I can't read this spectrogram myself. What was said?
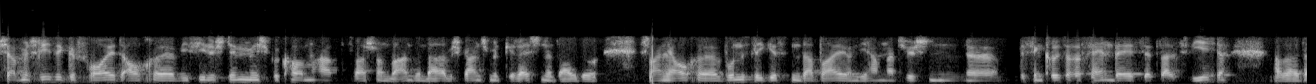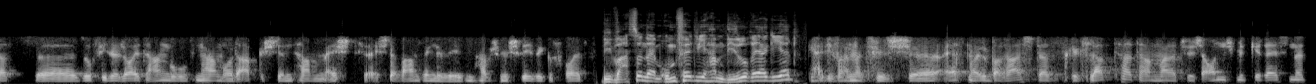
ich habe mich riesig gefreut, auch äh, wie viele Stimmen ich bekommen habe. Es war schon Wahnsinn, da habe ich gar nicht mit gerechnet. Also es waren ja auch äh, Bundesligisten dabei und die haben natürlich ein äh, bisschen größere Fanbase jetzt als wir. Aber dass äh, so viele Leute angerufen haben oder abgestimmt haben, echt, echt der Wahnsinn gewesen. Habe ich mich riesig gefreut. Wie warst du in deinem Umfeld? Wie haben die so reagiert? Ja, die waren natürlich äh, erstmal überrascht, dass es geklappt hat. Haben wir natürlich auch nicht mitgerechnet,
